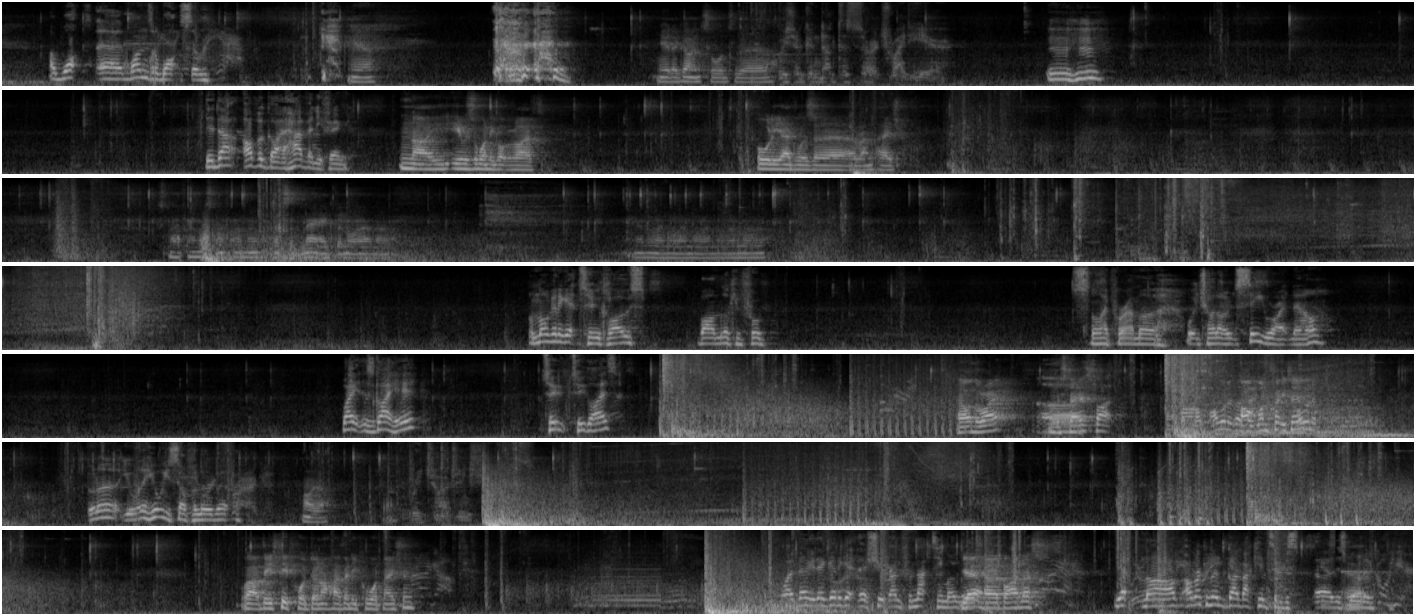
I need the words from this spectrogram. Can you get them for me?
A what? Uh, one's a Wattson. Yeah. yeah, they're going towards the. We should conduct a search right here. Mm-hmm. Did that other guy have anything? No, he, was the one who got revived. All he had was a, a rampage. Sniper ammo, sniper ammo. That's a mag, but not ammo. Ammo, ammo, ammo, ammo, ammo. I'm not gonna get too close, but I'm looking for sniper ammo, which I don't see right now. Wait, there's a guy here. Two, two guys. Oh, on the right? on the Oh, stairs? fuck. Oh, I wanna go Oh, back. 132? You wanna, you wanna heal yourself a little bit? Oh, yeah. Recharging shields. Well, these people do not have any coordination. Frag out. They they're gonna get their shit ran from that team over Yeah, there. uh, behind us. Yep. No, I, I recommend going back into this uh, this Yeah. building.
